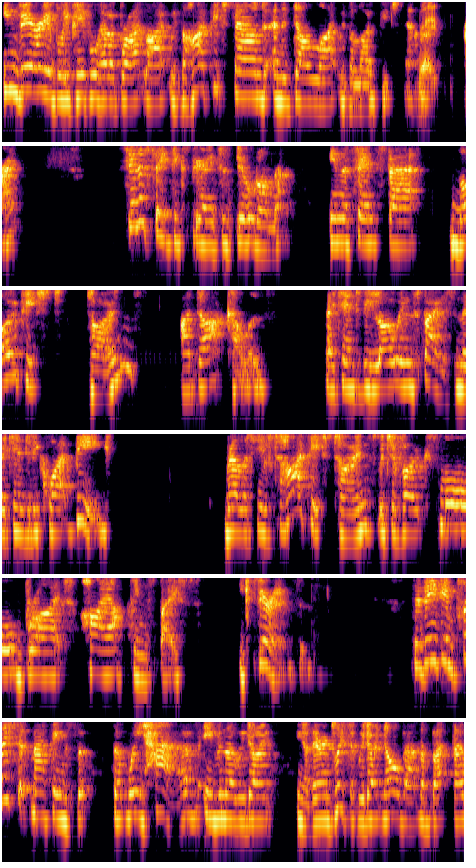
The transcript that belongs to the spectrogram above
invariably people have a bright light with the high pitch sound and a dull light with a low pitch sound. Right. Right. Synesthetes experiences build on that in the sense that low pitched tones are dark colours. They tend to be low in space and they tend to be quite big relative to high pitched tones, which evoke small, bright, high up in space experiences. So these implicit mappings that, that we have, even though we don't, you know, they're implicit, we don't know about them, but they,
